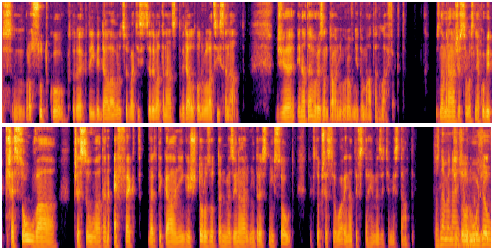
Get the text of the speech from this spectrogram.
v, v rozsudku, které, který vydala v roce 2019, vydal odvolací senát, že i na té horizontální úrovni to má tenhle efekt. To znamená, že se vlastně jakoby přesouvá přesouvá ten efekt vertikální, když to rozhodl ten Mezinárodní trestní soud, tak to přesouvá i na ty vztahy mezi těmi státy. To znamená, že, že to můžou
